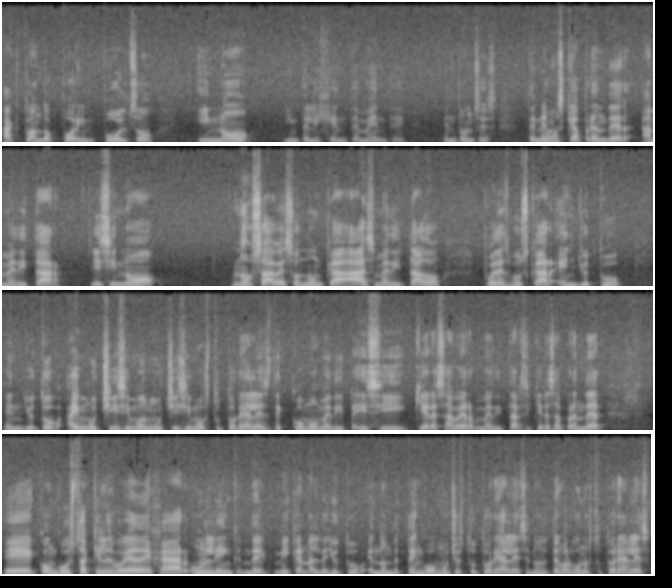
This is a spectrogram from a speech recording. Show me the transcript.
actuando por impulso y no inteligentemente. Entonces tenemos que aprender a meditar. Y si no, no sabes o nunca has meditado, puedes buscar en YouTube En YouTube hay muchísimos, muchísimos tutoriales de cómo meditar. Y si quieres saber meditar, si quieres aprender, eh, con gusto aquí les voy a dejar un link de mi canal de YouTube en donde tengo muchos tutoriales, en donde tengo algunos tutoriales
